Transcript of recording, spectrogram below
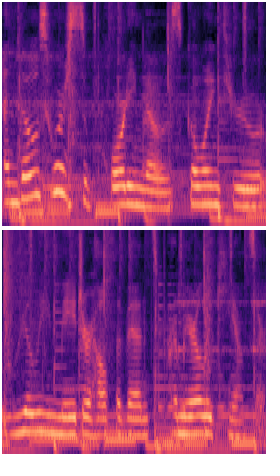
and those who are supporting those going through really major health events, primarily cancer.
